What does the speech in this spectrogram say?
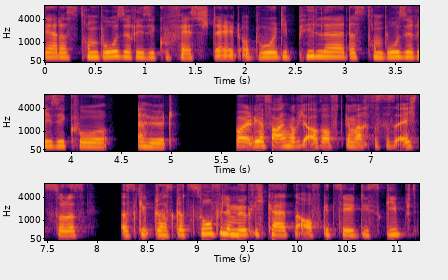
der das Thromboserisiko feststellt, obwohl die Pille das Thromboserisiko erhöht. Voll, die Erfahrung habe ich auch oft gemacht, dass das echt so, dass es gibt, du hast gerade so viele Möglichkeiten aufgezählt, die es gibt.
